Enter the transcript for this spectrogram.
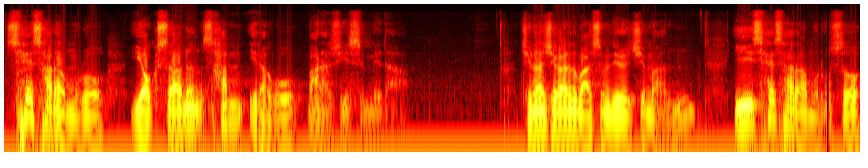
새 사람으로 역사하는 삶이라고 말할 수 있습니다. 지난 시간에도 말씀드렸지만 이새 사람으로서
